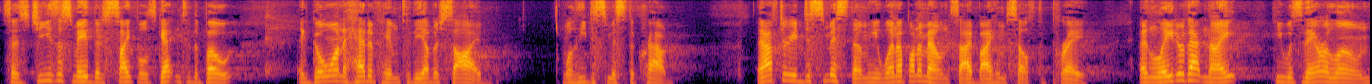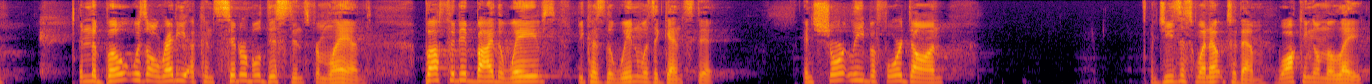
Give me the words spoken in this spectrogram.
says Jesus made the disciples get into the boat and go on ahead of him to the other side while he dismissed the crowd. After he dismissed them, he went up on a mountainside by himself to pray. And later that night, he was there alone and the boat was already a considerable distance from land, buffeted by the waves because the wind was against it. And shortly before dawn, Jesus went out to them, walking on the lake.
